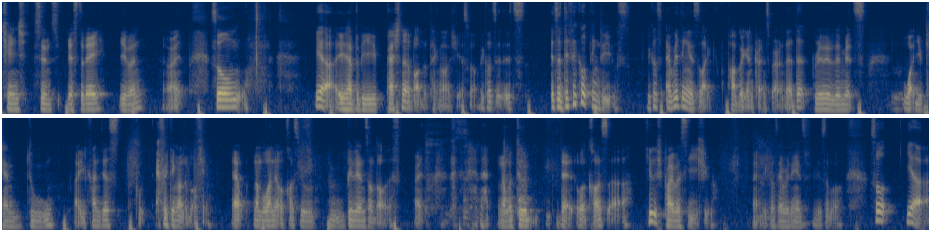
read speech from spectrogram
changed since yesterday, even. All right. So yeah, you have to be passionate about the technology as well because it's it's a difficult thing to use because everything is like public and transparent. That that really limits what you can do. Like you can't just put everything on the blockchain. Yeah, number one, that will cost you billions of dollars, right? number two, that will cause a huge privacy issue. right? Because everything is visible. So yeah,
